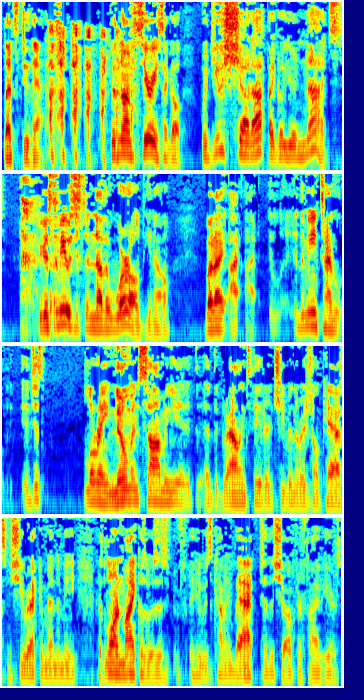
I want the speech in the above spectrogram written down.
Let's do that. he goes, no, I'm serious. I go, would you shut up? I go, you're nuts. Because to me, it was just another world, you know. But I, I, I in the meantime, it just Laraine Newman saw me at, at the Groundlings Theater, and she'd been the original cast, and she recommended me because Lorne Michaels was his, he was coming back to the show after five years,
